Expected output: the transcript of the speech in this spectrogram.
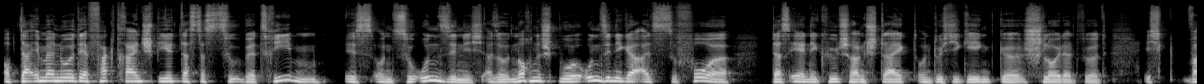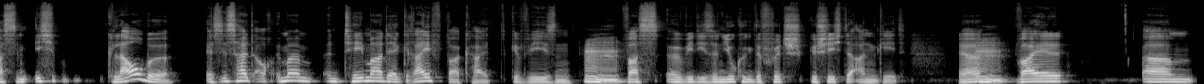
ob da immer nur der Fakt reinspielt, dass das zu übertrieben ist und zu unsinnig, also noch eine Spur unsinniger als zuvor, dass er in den Kühlschrank steigt und durch die Gegend geschleudert wird. Ich, was ich glaube, es ist halt auch immer ein Thema der Greifbarkeit gewesen, Hm. was irgendwie diese Nuking the Fridge Geschichte angeht. Ja, Hm. weil ähm,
